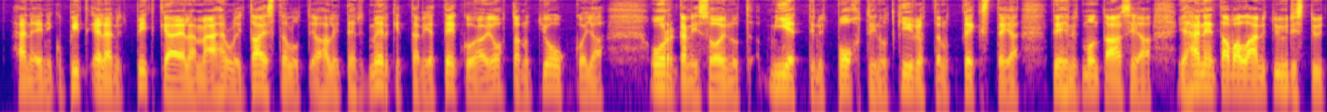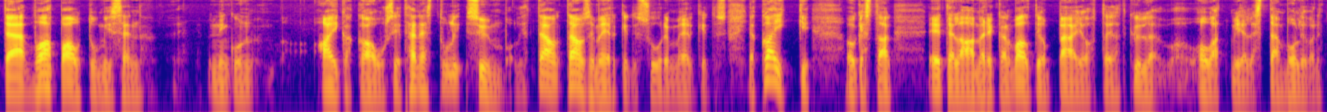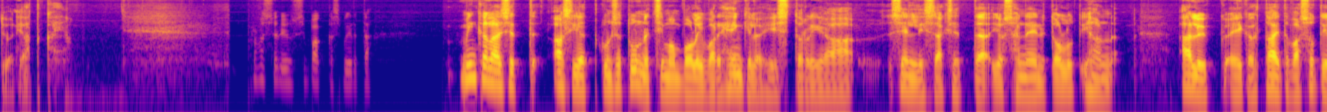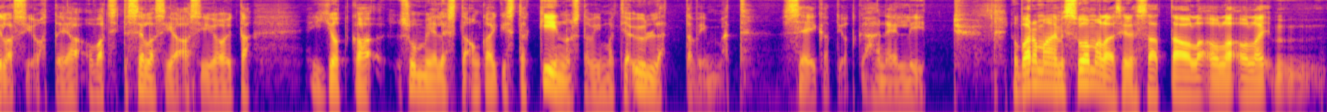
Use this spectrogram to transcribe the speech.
hän ei niin kuin pit, elänyt pitkää elämää, hän oli taistellut ja oli tehnyt merkittäviä tekoja, johtanut joukkoja, organisoinut, miettinyt, pohtinut, kirjoittanut tekstejä, tehnyt monta asiaa. Ja hänen tavallaan nyt yhdistyy tämä vapautumisen niin kuin aikakausi, että hänestä tuli symboli. Tämä on, tämä on se merkitys, suurin merkitys. Ja kaikki oikeastaan Etelä-Amerikan valtion pääjohtajat kyllä ovat mielestään Bolivarin työn jatkajia Pakkasvirta, minkälaiset asiat, kun sä tunnet Simon Bolivarin henkilöhistoriaa sen lisäksi, että jos hän ei nyt ollut ihan älykkö eikä taitava sotilasjohtaja, ovat sitten sellaisia asioita, jotka sun mielestä on kaikista kiinnostavimmat ja yllättävimmät seikat, jotka häneen liittyy? No varmaan esimerkiksi suomalaisille saattaa olla, olla, olla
